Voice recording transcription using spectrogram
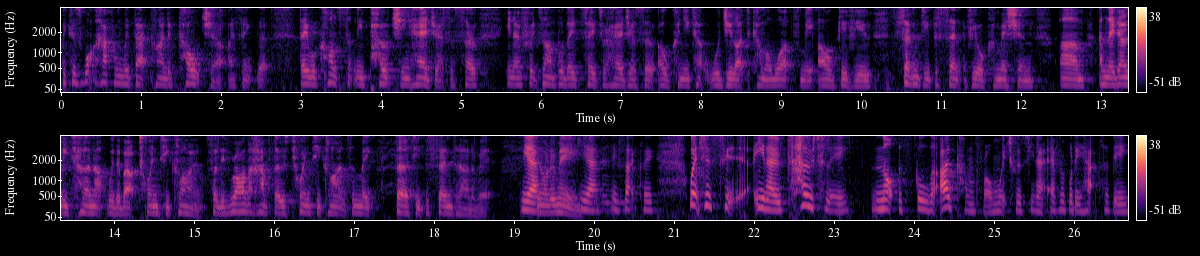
because what happened with that kind of culture I think that they were constantly poaching hairdressers so you know for example they'd say to a hairdresser oh can you cut, would you like to come and work for me I'll give you 70% of your commission um, and they'd only turn up with about 20 clients so they'd rather have those 20 clients and make 30% out of it Yeah. do you know what I mean Yeah, exactly. Which is, you know, totally not the school that I'd come from, which was, you know, everybody had to be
